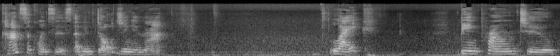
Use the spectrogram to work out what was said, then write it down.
consequences of indulging in that. Like being prone to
